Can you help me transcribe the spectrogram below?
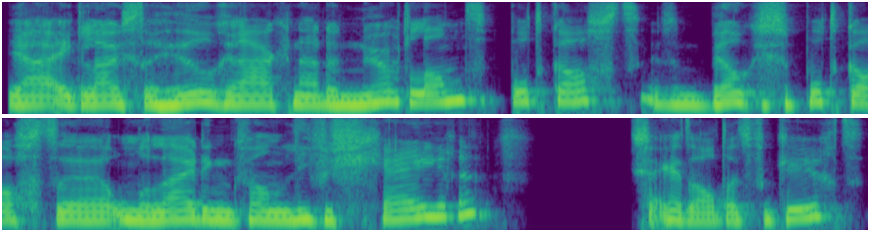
Ja, ik luister heel graag naar de Nerdland podcast. Is een Belgische podcast uh, onder leiding van Lieve Scheieren. Ik zeg het altijd verkeerd.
